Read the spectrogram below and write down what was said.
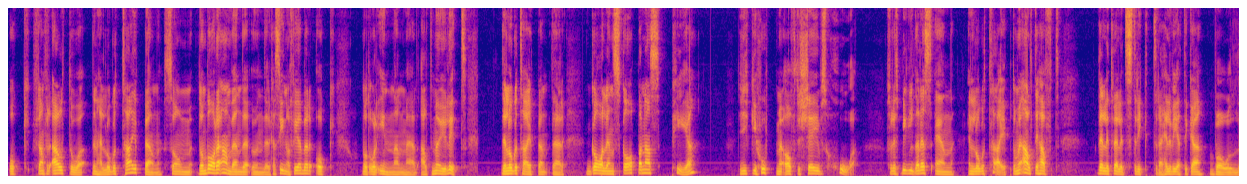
Och framförallt då den här logotypen som de bara använde under Casinofeber och något år innan med allt möjligt. Den logotypen där Galenskaparnas P gick ihop med Aftershaves H. Så det bildades en, en logotyp. De har alltid haft väldigt, väldigt strikt där, Helvetica, Bold,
